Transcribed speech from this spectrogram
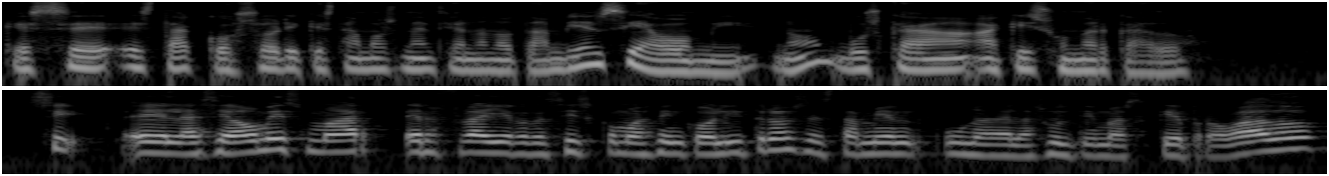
Que es eh, esta Cosori que estamos mencionando también, Xiaomi, ¿no? Busca aquí su mercado. Sí, eh, la Xiaomi Smart Air Fryer de 6,5 litros es también una de las últimas que he probado,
